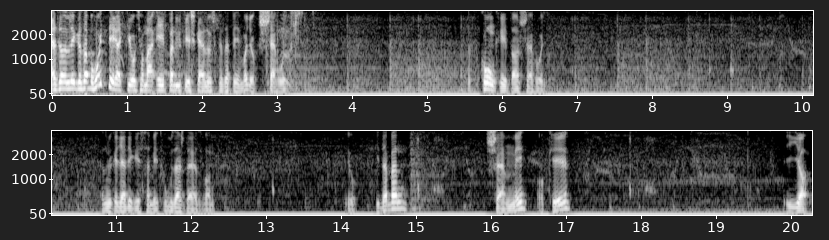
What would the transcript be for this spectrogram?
Ezzel igazából hogy térek ki, hogyha már éppen ütés kellős közepén vagyok? Sehogy. Tehát konkrétan sehogy. Ez még egy eléggé szemét húzás, de ez van. Jó, ideben. Semmi, oké. Okay. Ja.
